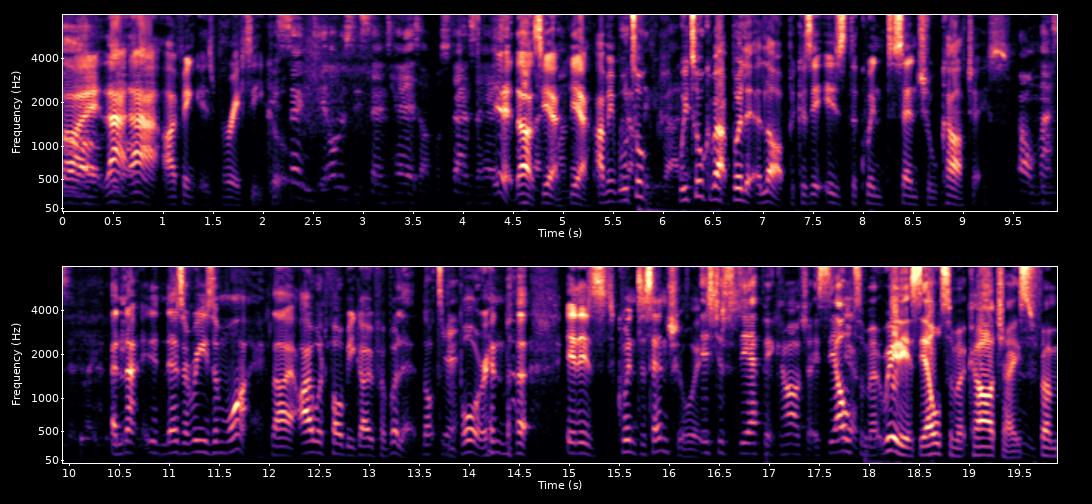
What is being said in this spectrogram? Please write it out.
like that. That I think is pretty cool. It, sends, it honestly sends hairs up, or stands the hairs. Yeah, it does. Yeah, yeah. I mean, we'll talk. about We it. talk about Bullitt a lot because it is the quintessential car chase, Oh, massively. and that there's a reason why. Like, I would probably go for Bullitt, not to Yeah. be boring, but it is quintessential. It's just the epic car chase. It's the ultimate, really. It's the ultimate car chase hmm. from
